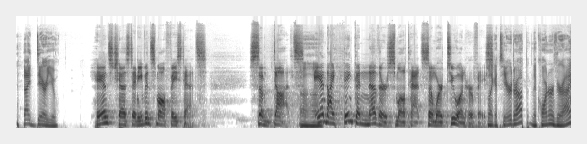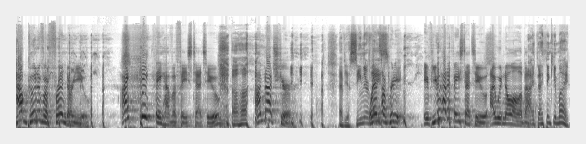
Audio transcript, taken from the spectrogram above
I dare you. hands, chest, and even small face tats. Some dots. Uh-huh. And I think another small tat somewhere too on her face. Like a teardrop in the corner of your eye? How good of a friend are you? I think they have a face tattoo. Uh-huh. I'm not sure. Have you seen their Lance, face? I'm pretty. If you had a face tattoo, I would know all about I, it. I think you might.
